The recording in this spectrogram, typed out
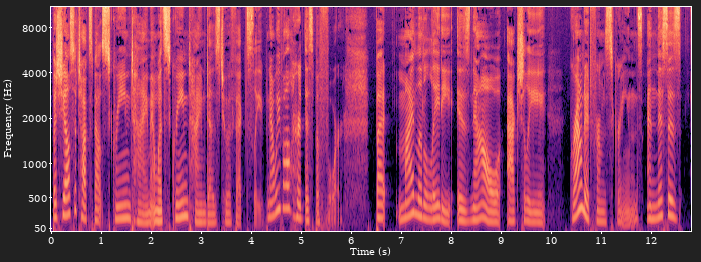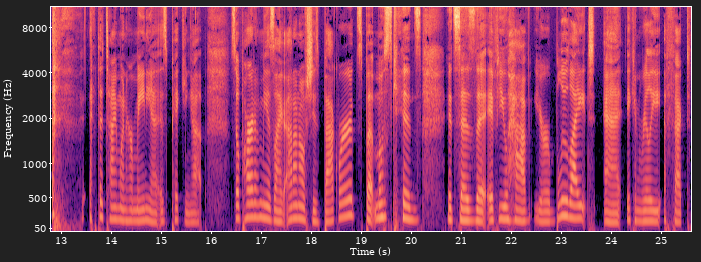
But she also talks about screen time and what screen time does to affect sleep. Now, we've all heard this before, but my little lady is now actually grounded from screens. And this is at the time when her mania is picking up. So part of me is like, I don't know if she's backwards, but most kids, it says that if you have your blue light, uh, it can really affect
